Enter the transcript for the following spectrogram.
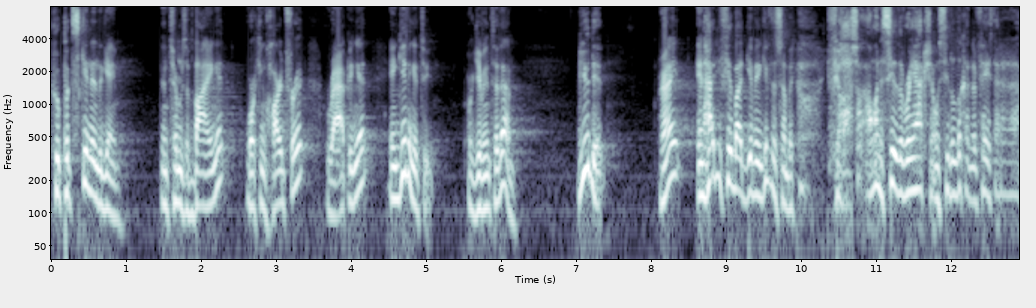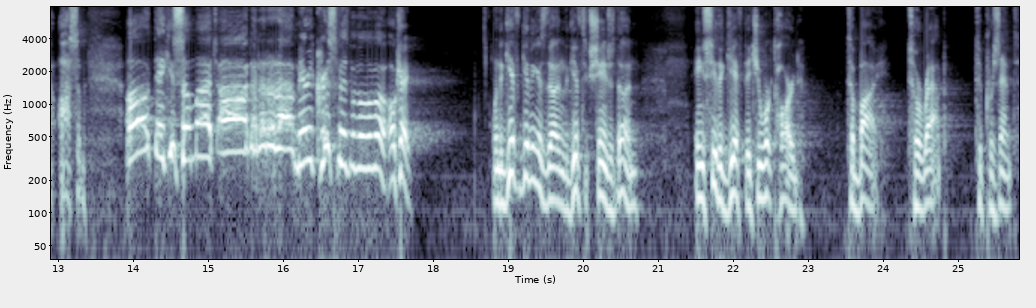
who put skin in the game? In terms of buying it, working hard for it, wrapping it, and giving it to you or giving it to them. You did, right? And how do you feel about giving a gift to somebody? You feel awesome. I want to see the reaction. I want to see the look on their face. Da, da, da. Awesome. Oh, thank you so much. Oh, da, da, da, da. Merry Christmas. Blah, blah, blah, blah. Okay. When the gift giving is done, the gift exchange is done, and you see the gift that you worked hard to buy, to wrap, to present,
